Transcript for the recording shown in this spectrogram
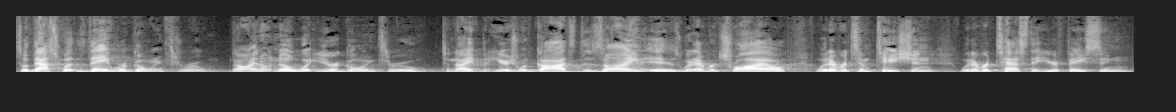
So that's what they were going through. Now, I don't know what you're going through tonight, but here's what God's design is. Whatever trial, whatever temptation, whatever test that you're facing,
